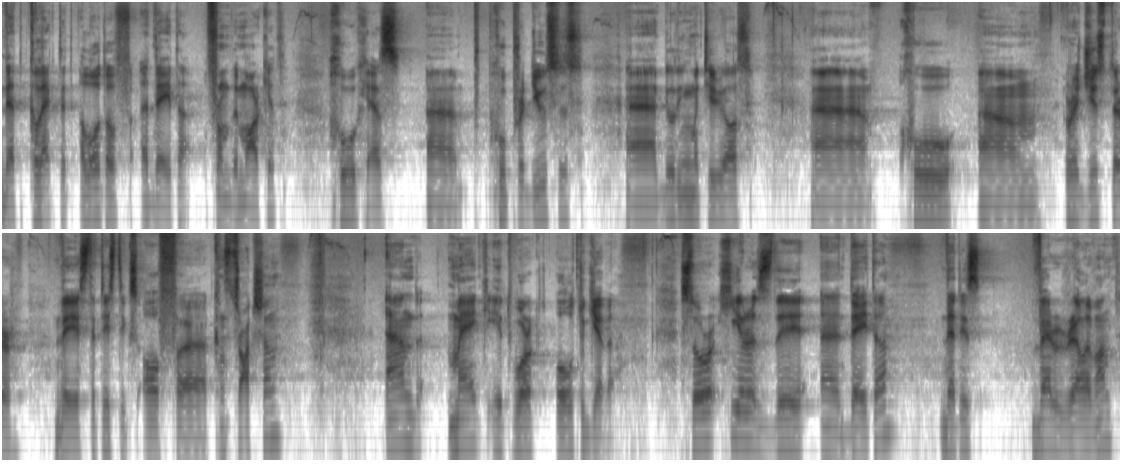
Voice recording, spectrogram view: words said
that collected a lot of uh, data from the market, who has, who produces building materials, uh, who um, register the statistics of uh, construction, and make it work all together. So here is the uh, data that is very relevant,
